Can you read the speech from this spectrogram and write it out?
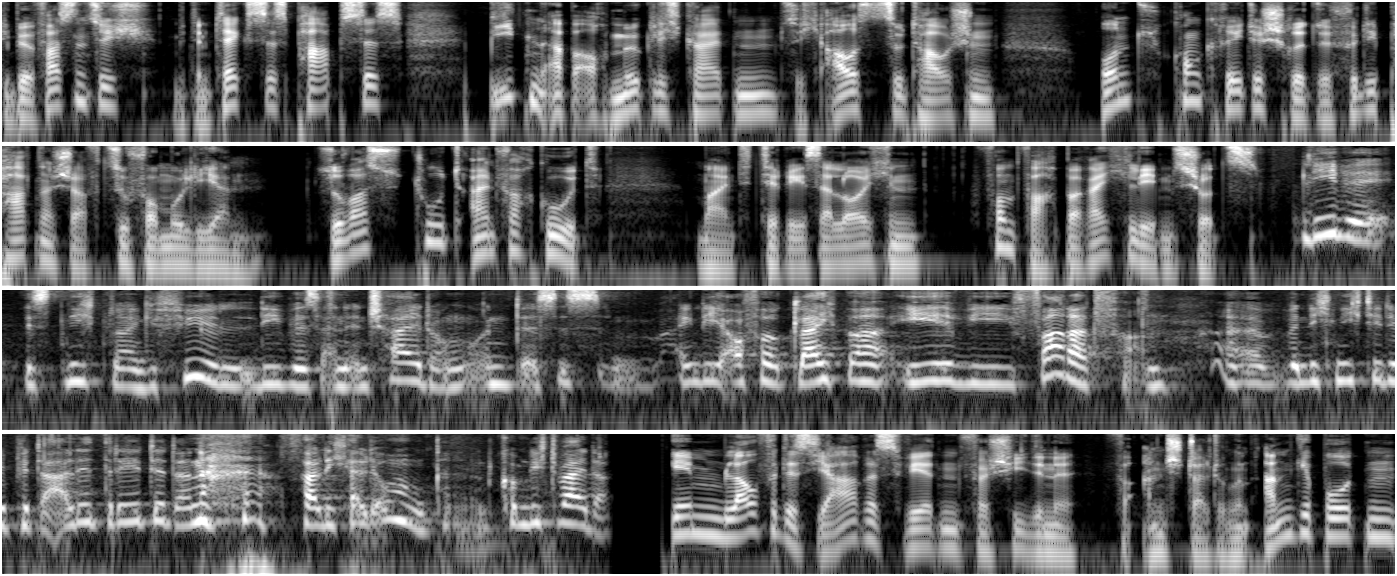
Die befassen sich mit dem Text des Papstes, bieten aber auch Möglichkeiten, sich auszutauschen und konkrete Schritte für die Partnerschaft zu formulieren. Sowas tut einfach gut, meint Theresa Leuchen vom Fachbereich Lebensschutz. Liebe ist nicht nur ein Gefühl, Liebe ist eine Entscheidung und es ist eigentlich auch vergleichbar Ehe wie Fahrradfahren. Äh, wenn ich nicht die Pedale trete, dann falle ich halt um und komme nicht weiter. Im Laufe des Jahres werden verschiedene Veranstaltungen angeboten.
